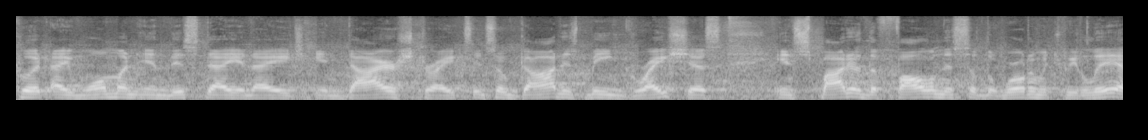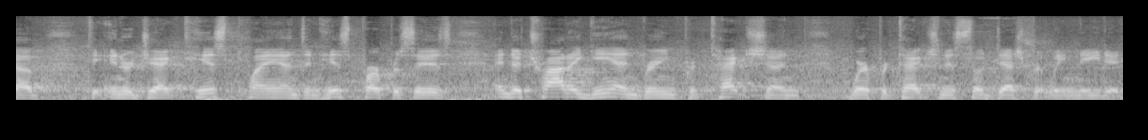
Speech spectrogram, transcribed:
put a woman in this day and age in dire straits. And so God is being gracious, in spite of the fallenness of the world in which we live, to interject His plans and His purposes and to try to again bring protection where protection is so desperately needed.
